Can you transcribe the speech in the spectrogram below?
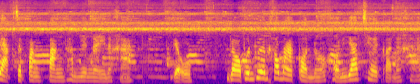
อยากจะปังๆทำยังไงนะคะ เดี๋ยวรอเพื่อนๆเข้ามาก่อนเนาะขออนุญาตแชร์ก่อนนะคะ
